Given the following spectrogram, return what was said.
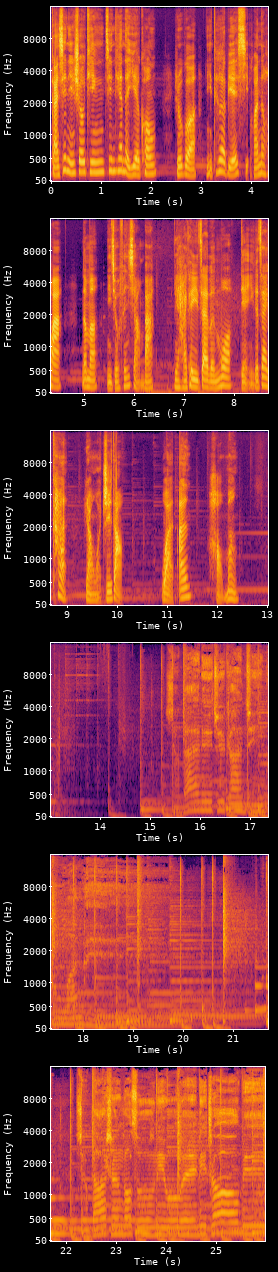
感谢您收听今天的夜空。如果你特别喜欢的话，那么你就分享吧。你还可以在文末点一个再看，让我知道。晚安，好梦。想带你去看晴空万里，想大声告诉你我为你着迷。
